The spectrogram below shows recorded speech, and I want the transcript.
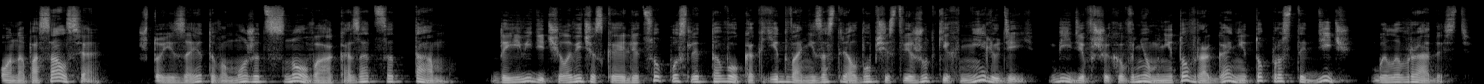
Он опасался, что из-за этого может снова оказаться там. Да и видеть человеческое лицо после того, как едва не застрял в обществе жутких нелюдей, видевших в нем не то врага, не то просто дичь, было в радость.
